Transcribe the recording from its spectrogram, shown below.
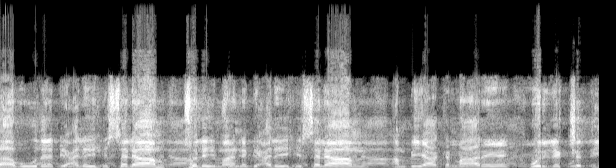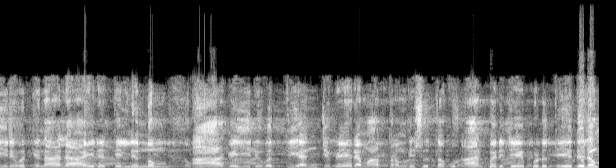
ദാവൂദ് നബി അലൈഹിസ്സലാം സുലൈമാൻ നബി അലൈഹിസ്സലാം അമ്പിയാക്കന്മാരെ ഒരു ലക്ഷത്തി ഇരുപത്തിനാലായിരത്തിൽ നിന്നും ആകെ ഇരുപത്തി അഞ്ചു പേരെ മാത്രം വിശുദ്ധ ഖുർആൻ പരിചയപ്പെടുത്തിയതിലും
